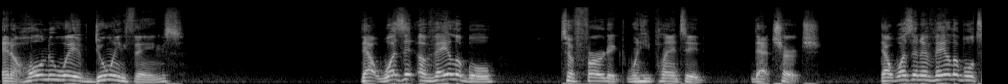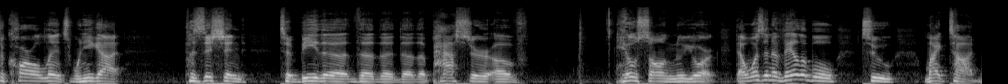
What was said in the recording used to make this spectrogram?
and a whole new way of doing things that wasn't available to Furtick when he planted that church. That wasn't available to Carl Lentz when he got positioned to be the the the the, the pastor of Hillsong, New York. That wasn't available to Mike Todd.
